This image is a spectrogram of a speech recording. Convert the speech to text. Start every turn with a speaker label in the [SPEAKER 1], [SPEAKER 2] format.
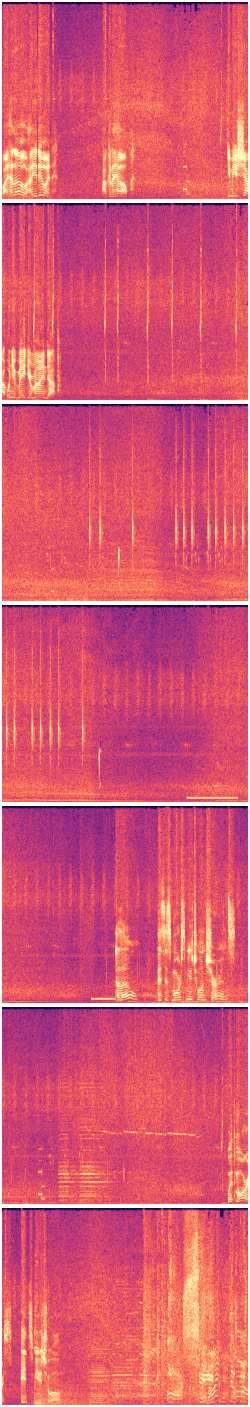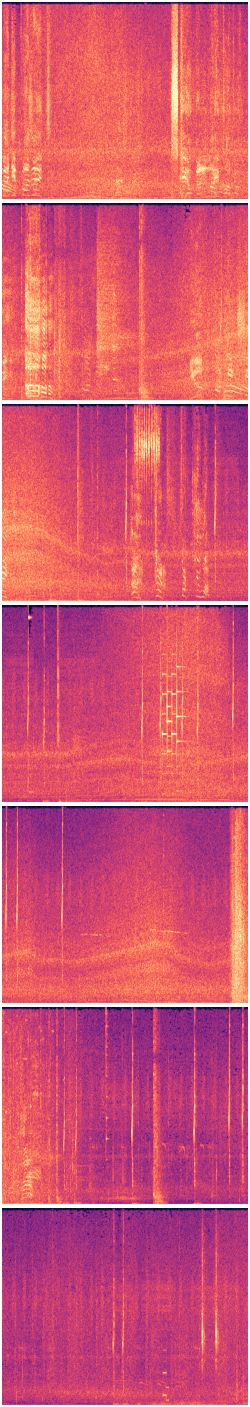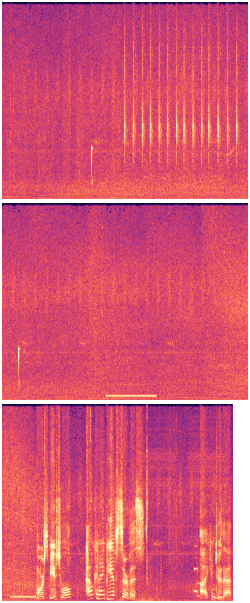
[SPEAKER 1] Why, hello, how you doing? How can I help? Give me a shout when you've made your mind up.
[SPEAKER 2] Hello, this is Mors Mutual Insurance. With Mors, it's mutual.
[SPEAKER 3] Oh, shit! Goes my deposit! The life of me! Oh! You fucking shit! I'm gonna fuck you up! Crap!
[SPEAKER 2] Mutual, how can I be of service? I can do that.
